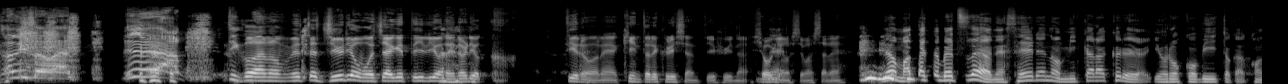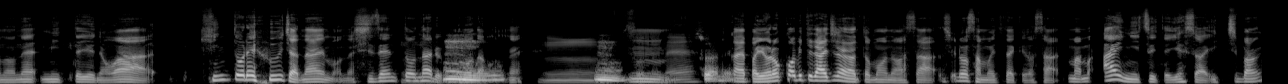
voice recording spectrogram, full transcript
神様うわってこう、あの、めっちゃ重量を持ち上げているような祈りを、っていうのをね、筋トレクリスチャンっていう風な表現をしてましたね。でも全く別だよね。精霊の身から来る喜びとか、このね、身っていうのは、筋トレ風じゃないもんね。自然となるものだもんね。うんん、そうだね。そうだねだから。やっぱ喜びって大事だなと思うのはさ、シローさんも言ってたけどさ、まあ、まあ愛についてイエスは一番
